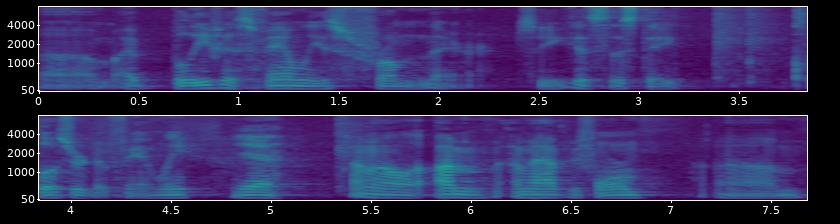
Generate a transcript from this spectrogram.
Um, I believe his family is from there, so he gets to stay closer to family. Yeah. I'm all, I'm I'm happy for him. Um,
